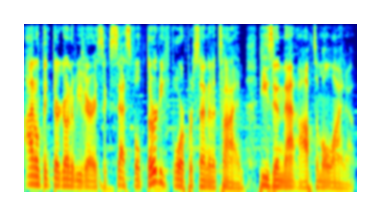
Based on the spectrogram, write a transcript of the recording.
I don't think they're going to be very successful 34% of the time. He's in that optimal lineup.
